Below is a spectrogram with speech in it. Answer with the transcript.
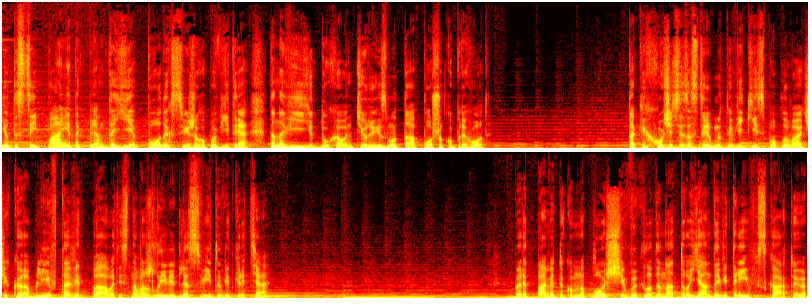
І от ось цей пам'ятник прям дає подих свіжого повітря та навіює дух авантюризму та пошуку пригод. Так і хочеться застрибнути в якийсь пропливаючих кораблів та відправитись на важливі для світу відкриття. Перед пам'ятником на площі викладена троянда вітрів з картою,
